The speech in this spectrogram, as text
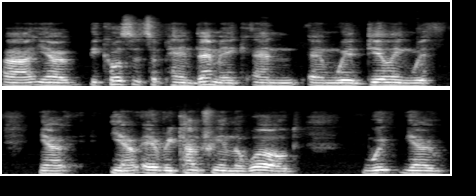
uh, you know because it's a pandemic and and we're dealing with you know you know every country in the world, we you know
